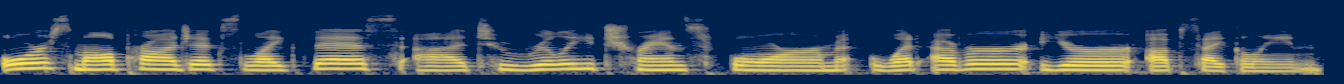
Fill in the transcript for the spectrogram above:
or small projects like this uh, to really transform whatever you're upcycling.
